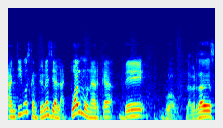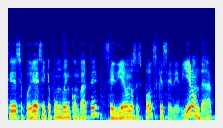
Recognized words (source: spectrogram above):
antiguas campeonas y al actual monarca de Raw. La verdad es que se podría decir que fue un buen combate, se dieron los spots que se debieron dar,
